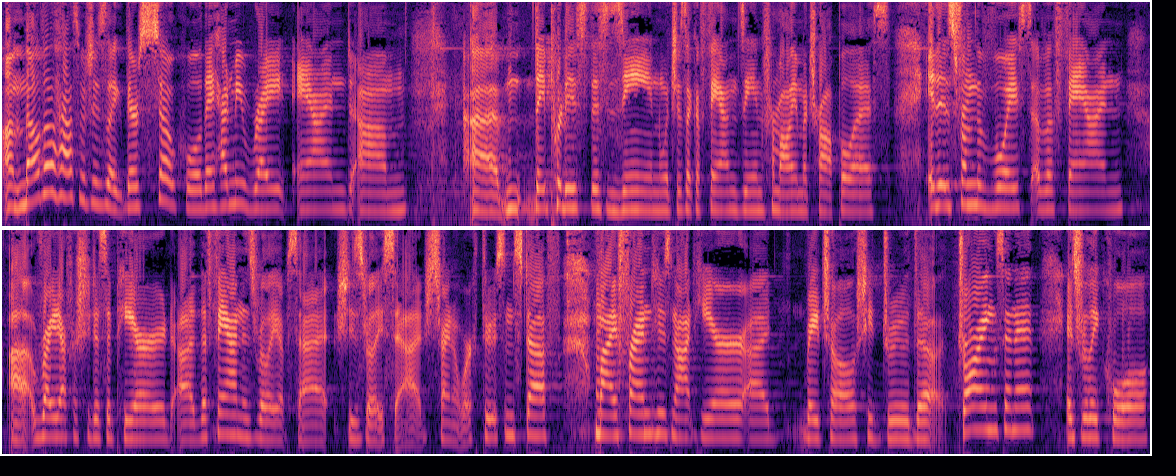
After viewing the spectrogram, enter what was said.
Um, Melville House, which is like, they're so cool. They had me write and um, uh, they produced this zine, which is like a fan zine for Molly Metropolis. It is from the voice of a fan uh, right after she disappeared. Uh, the fan is really upset. She's really sad. She's trying to work through some stuff. My friend who's not here, uh, Rachel, she drew the drawings in it. It's really cool.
